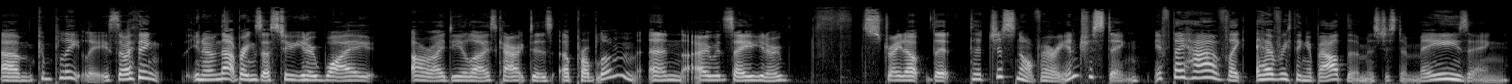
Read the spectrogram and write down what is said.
um, completely. So I think you know, and that brings us to, you know, why our idealized characters a problem. And I would say, you know, straight up that they're just not very interesting. If they have like everything about them is just amazing.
